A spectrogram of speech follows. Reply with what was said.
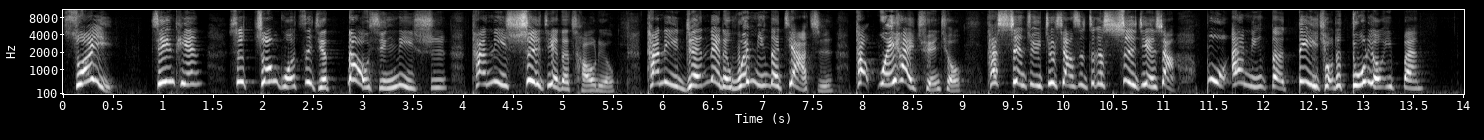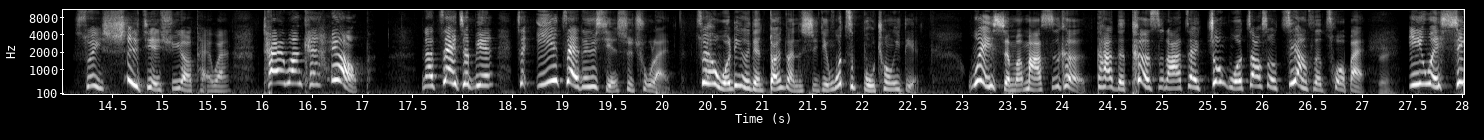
所以。今天是中国自己的倒行逆施，它逆世界的潮流，它逆人类的文明的价值，它危害全球，它甚至于就像是这个世界上不安宁的地球的毒瘤一般。所以世界需要台湾，台湾 can help。那在这边，这一再的就显示出来。最后，我另有一点短短的时间，我只补充一点。为什么马斯克他的特斯拉在中国遭受这样子的挫败？对，因为星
